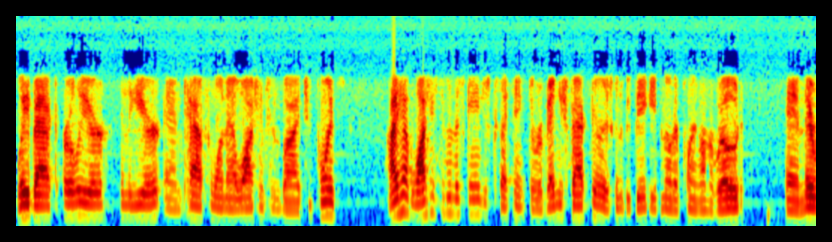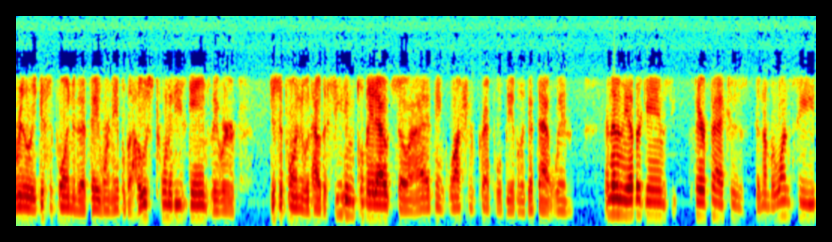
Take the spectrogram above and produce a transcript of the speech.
way back earlier in the year, and Taft won at Washington by two points. I have Washington in this game just because I think the revenge factor is going to be big, even though they're playing on the road. And they're really disappointed that they weren't able to host one of these games. They were disappointed with how the seeding played out. So I think Washington Prep will be able to get that win. And then in the other games, Fairfax is the number one seed.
